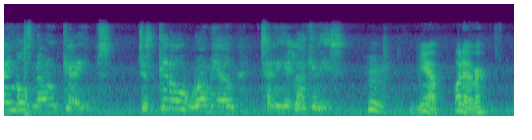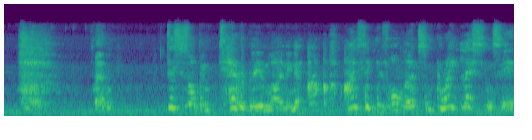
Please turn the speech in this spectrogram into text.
angles, no games. Just good old Romeo telling it like it is. Hmm. Yeah, whatever. Well, this has all been terribly enlightening, and I, I I think we've all learned some great lessons here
